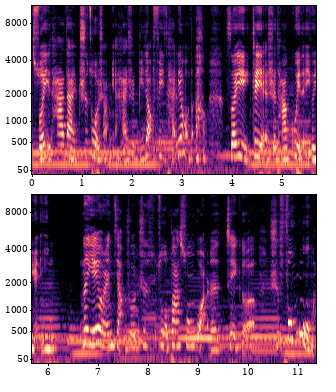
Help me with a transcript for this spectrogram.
所以它在制作上面还是比较费材料的，所以这也是它贵的一个原因。那也有人讲说制作巴松管的这个是枫木嘛？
